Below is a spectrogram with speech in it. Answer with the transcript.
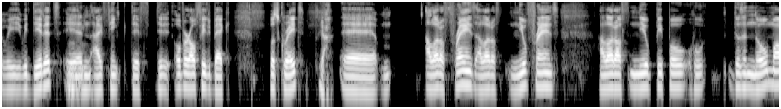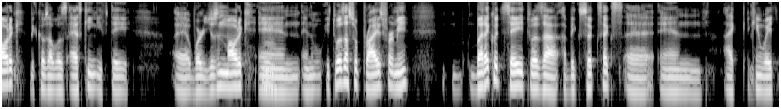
we we did it Mm-hmm. and I think the the overall feedback was great Yeah. uh, a lot of friends, a lot of new friends, a lot of new people who doesn't know Mautic because I was asking if they uh, were using Mautic and and it was a surprise for me. But I could say it was a, a big success uh, and I, I can't wait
